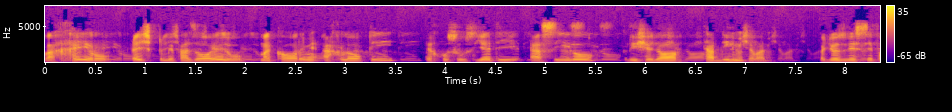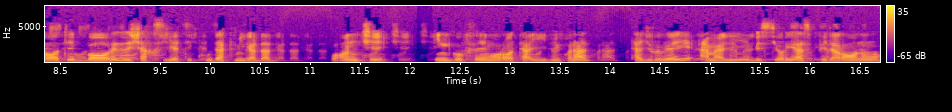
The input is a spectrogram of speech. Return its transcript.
و خیر و عشق به فضایل و مکارم اخلاقی به خصوصیتی اصیل و ریشهدار تبدیل می شود و جزو صفات بارز شخصیت کودک می گردد و آنچه این گفته ما را تأیید می کند تجربه عملی بسیاری از پدران و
